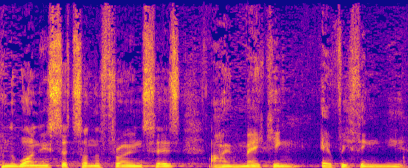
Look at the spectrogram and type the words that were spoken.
And the one who sits on the throne says, I'm making everything new.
